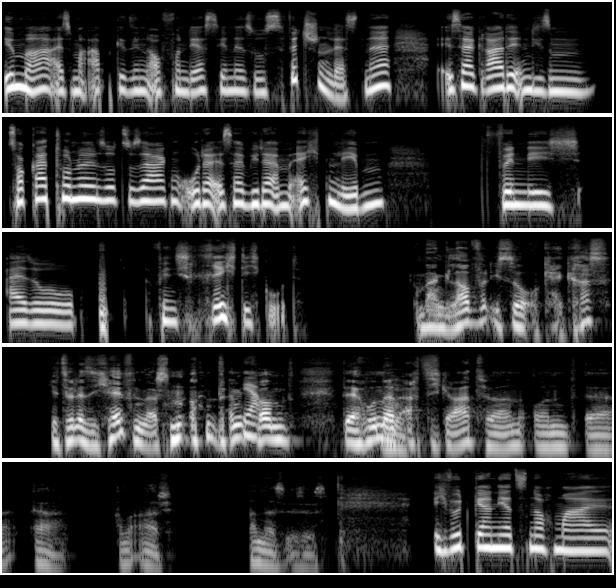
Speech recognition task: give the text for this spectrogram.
immer, also mal abgesehen auch von der Szene, so switchen lässt. Ne? Ist er gerade in diesem Zockertunnel sozusagen oder ist er wieder im echten Leben? Finde ich, also, finde ich richtig gut. Und man glaubt wirklich so, okay, krass, jetzt will er sich helfen lassen. Und dann Ja. kommt der 180-Grad-Turn und äh, ja, am Arsch. Anders ist es. Ich würde gern jetzt nochmal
